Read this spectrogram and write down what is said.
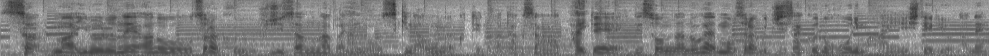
さあまあいろいろねあのおそらく藤井さんの中にも好きな音楽っていうのがたくさんあって、はい。でそんなのがもうおそらく自作の方にも反映しているようなね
